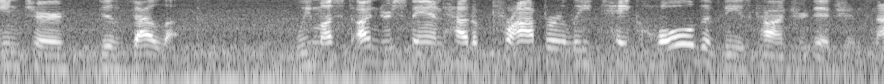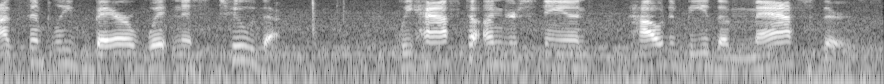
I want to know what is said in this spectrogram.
interdevelop. We must understand how to properly take hold of these contradictions, not simply bear witness to them. We have to understand how to be the masters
